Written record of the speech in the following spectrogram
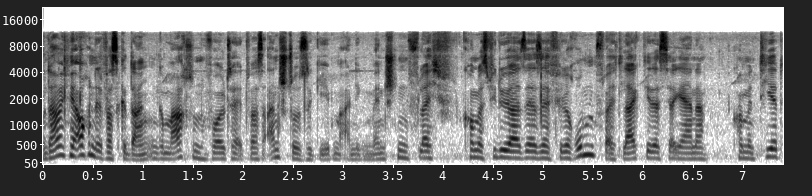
Und da habe ich mir auch etwas Gedanken gemacht und wollte etwas Anstöße geben einigen Menschen. Vielleicht kommt das Video ja sehr, sehr viel rum. Vielleicht liked ihr das ja gerne, kommentiert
